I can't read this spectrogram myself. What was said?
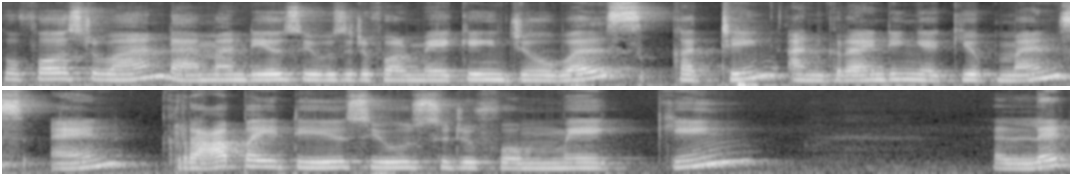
So first one diamond is used for making jewels, cutting and grinding equipments and graphite is used for making lead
